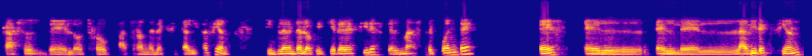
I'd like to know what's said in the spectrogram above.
casos del otro patrón de lexicalización. Simplemente lo que quiere decir es que el más frecuente es el, de la dirección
